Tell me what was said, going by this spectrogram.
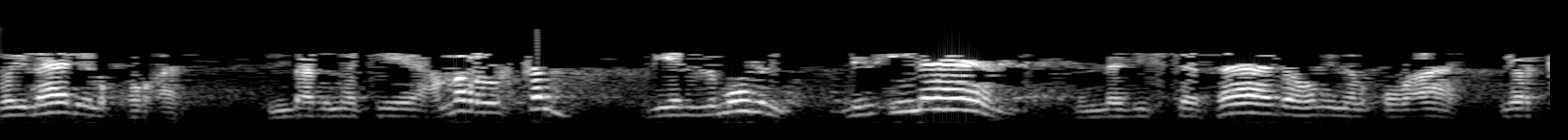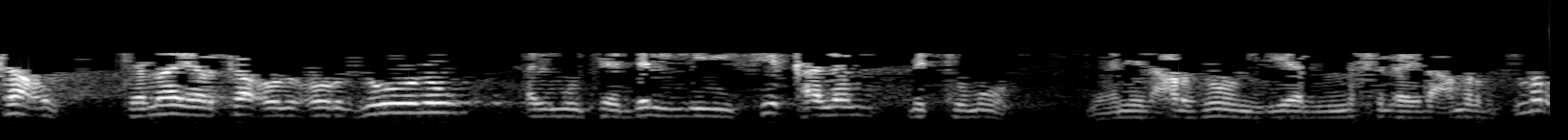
ظلال القرآن. من بعد ما كيعمر القلب ديال المؤمن بالإيمان الذي استفاده من القرآن. يركع كما يركع العرجون المتدلي ثقلا بالتمور. يعني العرجون ديال النخله إلى عمر بالتمر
